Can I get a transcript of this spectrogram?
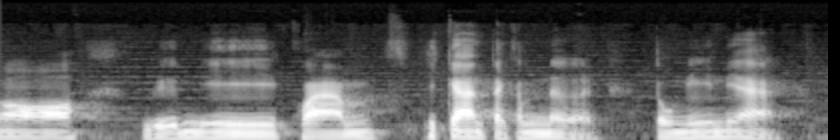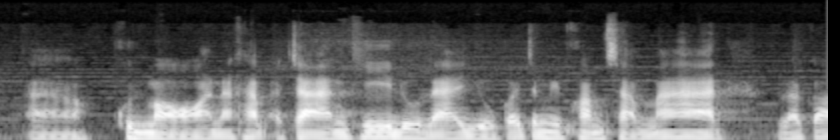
งอ หรือมีความพิการแต่กำเนิด ตรงนี้เนี่ยคุณหมอนะครับ อาจารย์ที่ดูแลอยู่ก็จะมีความสามารถ แล้วก็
